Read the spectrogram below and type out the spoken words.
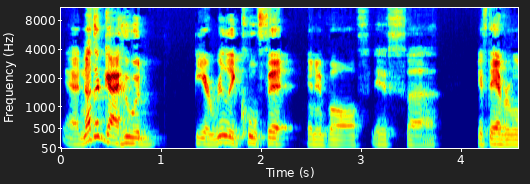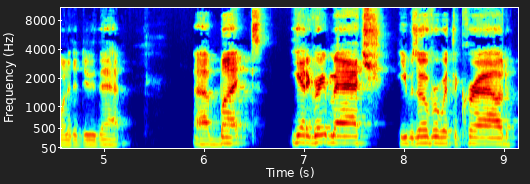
Another guy who would be a really cool fit and Evolve if uh, if they ever wanted to do that. Uh, but he had a great match. He was over with the crowd.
